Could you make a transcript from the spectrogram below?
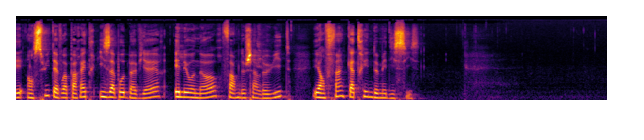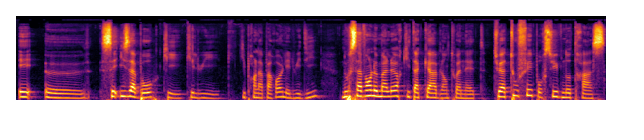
Et ensuite, elle voit apparaître Isabeau de Bavière, Éléonore, femme de Charles VIII, et enfin Catherine de Médicis. Et euh, c'est Isabeau qui, qui, lui, qui prend la parole et lui dit Nous savons le malheur qui t'accable, Antoinette. Tu as tout fait pour suivre nos traces.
